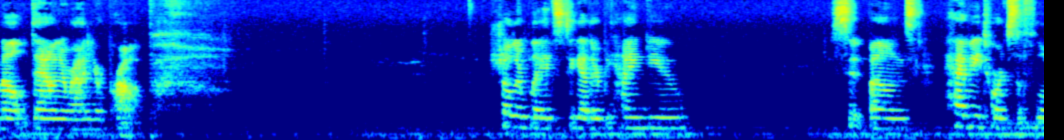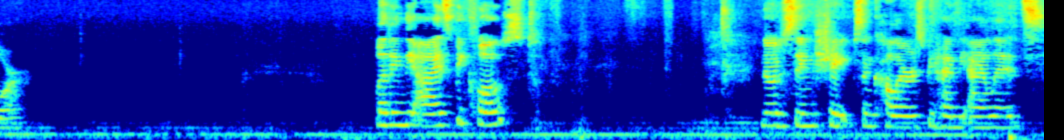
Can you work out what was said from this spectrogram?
melt down around your prop. Shoulder blades together behind you. Sit bones heavy towards the floor. Letting the eyes be closed. Noticing shapes and colors behind the eyelids.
